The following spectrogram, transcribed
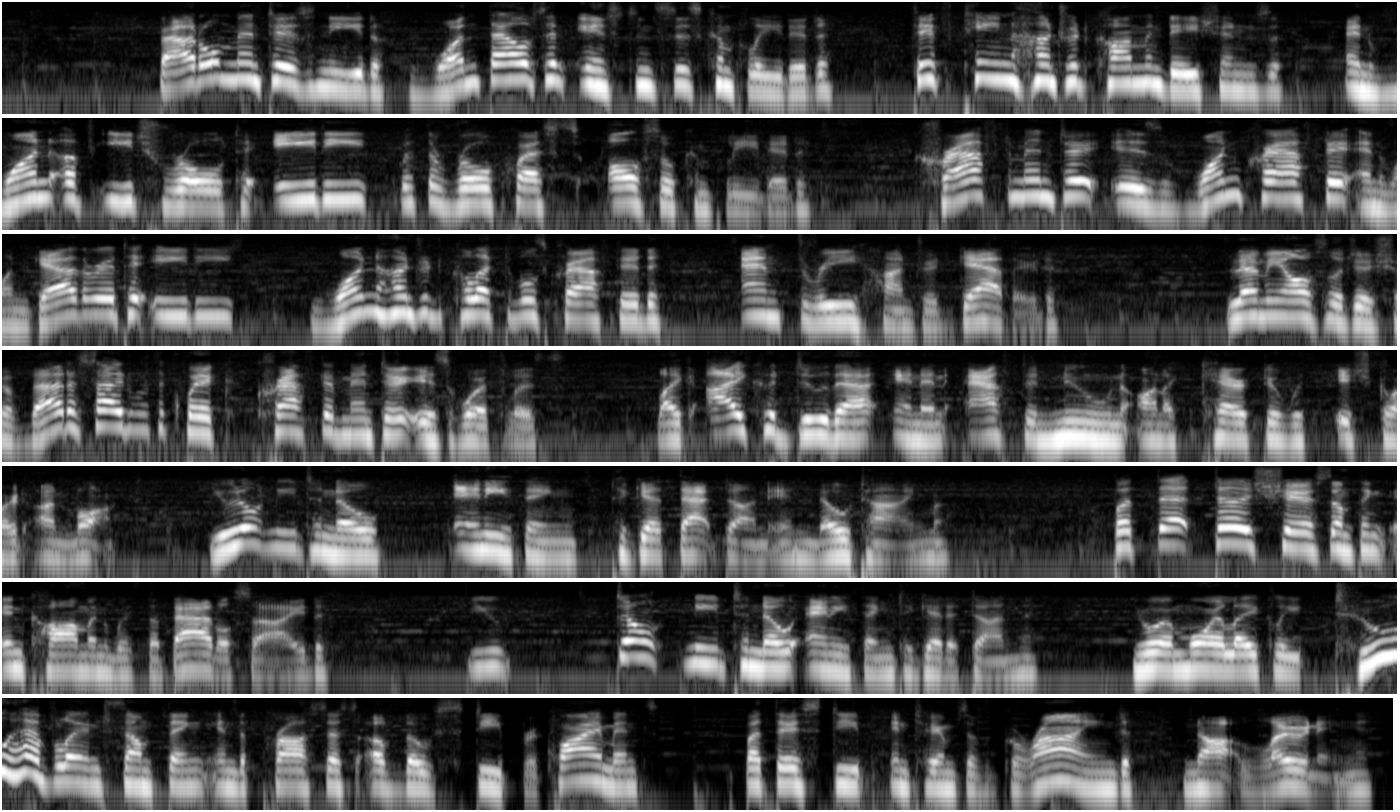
Battle mentors need 1000 instances completed, 1500 commendations, and one of each role to 80 with the role quests also completed. Craft Mentor is one crafter and one gatherer to 80, 100 collectibles crafted, and 300 gathered. Let me also just shove that aside with a quick, Crafter Mentor is worthless. Like, I could do that in an afternoon on a character with Ishgard unlocked. You don't need to know anything to get that done in no time. But that does share something in common with the battle side. You don't need to know anything to get it done. You are more likely to have learned something in the process of those steep requirements, but they're steep in terms of grind, not learning.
